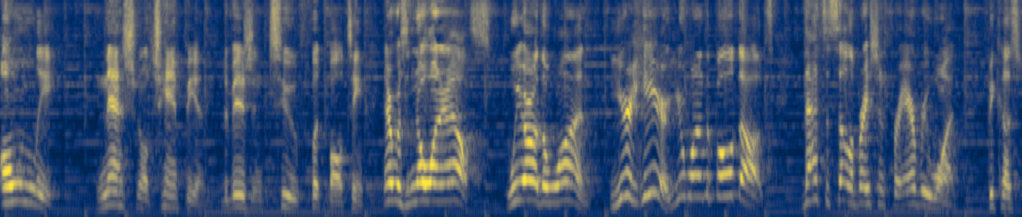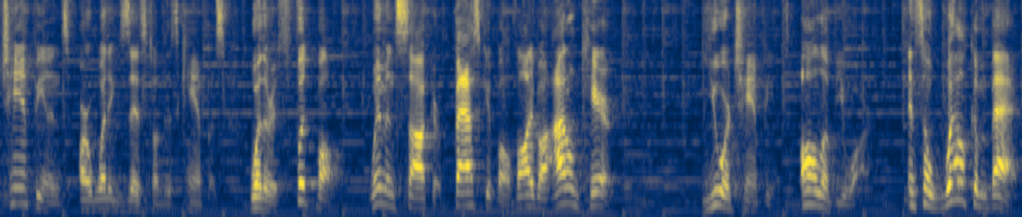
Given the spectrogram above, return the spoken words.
only national champion Division II football team. There was no one else. We are the one. You're here. You're one of the Bulldogs. That's a celebration for everyone because champions are what exist on this campus. Whether it's football, women's soccer, basketball, volleyball, I don't care. You are champions. All of you are. And so welcome back.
